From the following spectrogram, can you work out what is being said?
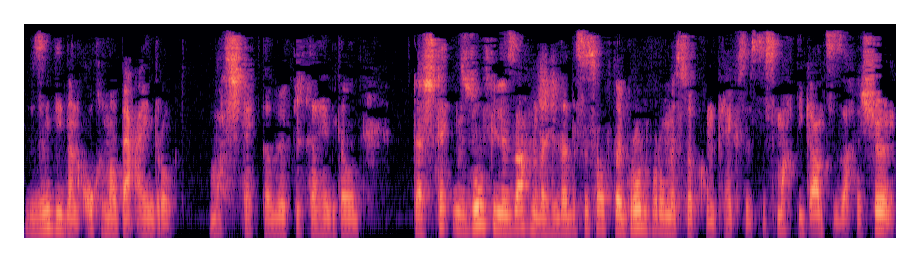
sind die dann auch immer beeindruckt. Was steckt da wirklich dahinter? Und da stecken so viele Sachen dahinter. Das ist auch der Grund, warum es so komplex ist. Das macht die ganze Sache schön.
